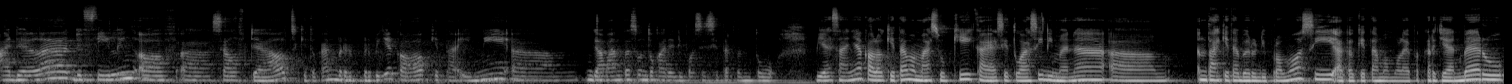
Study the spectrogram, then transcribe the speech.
adalah the feeling of uh, self doubt gitu kan Ber, berpikir kalau kita ini nggak um, pantas untuk ada di posisi tertentu. Biasanya kalau kita memasuki kayak situasi di mana um, entah kita baru dipromosi atau kita memulai pekerjaan baru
